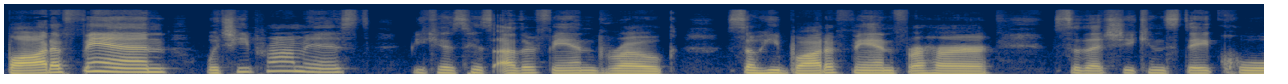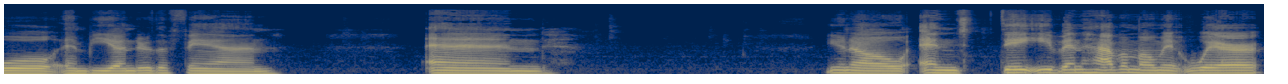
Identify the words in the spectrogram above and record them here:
bought a fan, which he promised because his other fan broke. So he bought a fan for her so that she can stay cool and be under the fan. And, you know, and they even have a moment where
